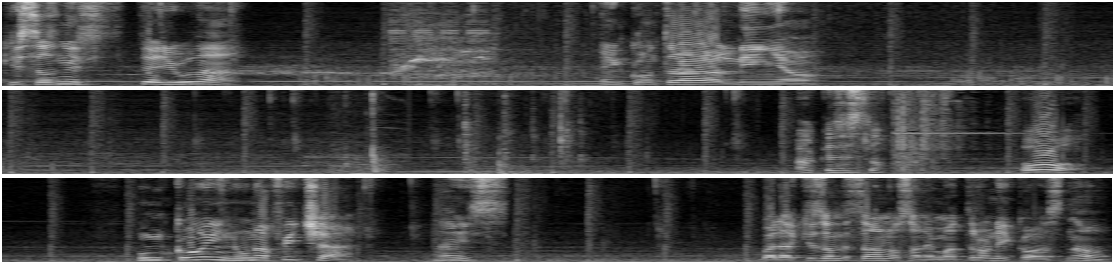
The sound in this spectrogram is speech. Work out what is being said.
Quizás necesite ayuda. Encontrar al niño. Ah, ¿qué es esto? Oh, un coin, una ficha. Nice. Vale, aquí es donde están los animatrónicos, ¿no?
